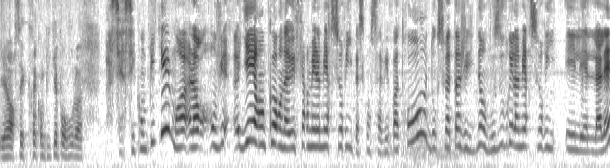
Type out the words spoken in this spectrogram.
Et- alors, c'est très compliqué pour vous là? Bah, c'est assez compliqué, moi. Alors, on hier encore, on avait fermé la mercerie parce qu'on ne savait pas trop. Donc, ce matin, j'ai dit non, vous ouvrez la mercerie et les- la laine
